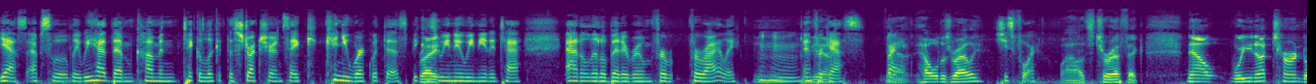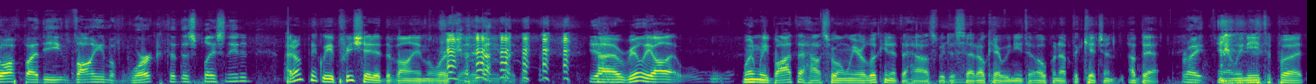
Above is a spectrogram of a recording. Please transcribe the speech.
Yes, absolutely. We had them come and take a look at the structure and say, "C- "Can you work with this?" Because Right. we knew we needed to add a little bit of room for for Riley Mm-hmm. and for Yeah. Gus. Yeah. How old is Riley? She's four. Wow, that's terrific. Now, were you not turned off by the volume of work that this place needed? I don't think we appreciated the volume of work that it needed. Yeah. Uh, really, all when we bought the house or when we were looking at the house, we just said, okay, we need to open up the kitchen a bit, Right. and we need to put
